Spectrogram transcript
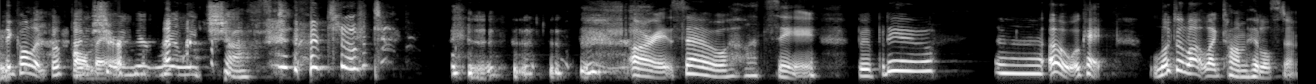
They call it football I'm there. sure you're really chuffed. I'm chuffed. All right, so let's see. Boop-a-doo. Uh, oh, okay. Looked a lot like Tom Hiddleston.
